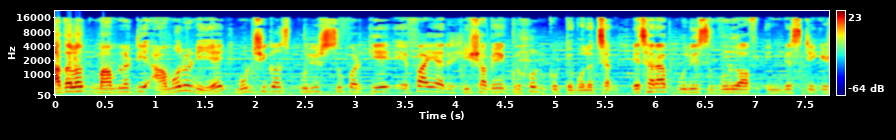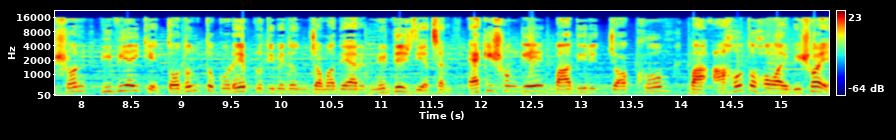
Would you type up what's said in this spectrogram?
আদালত মামলাটি আমল নিয়ে মুন্সীগঞ্জ পুলিশ সুপারকে এফআইআর হিসাবে গ্রহণ করতে বলেছেন। এছাড়া পুলিশ ব্যুরো অফ ইনভেস্টিগেশন পিবিআইকে তদন্ত করে প্রতিবেদন জমা দেওয়ার নির্দেশ দিয়েছেন। একই সঙ্গে বাদীর জখম বা আহত হওয়ার বিষয়ে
